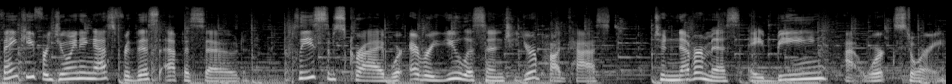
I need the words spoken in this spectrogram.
Thank you for joining us for this episode. Please subscribe wherever you listen to your podcast to never miss a Being at Work story.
